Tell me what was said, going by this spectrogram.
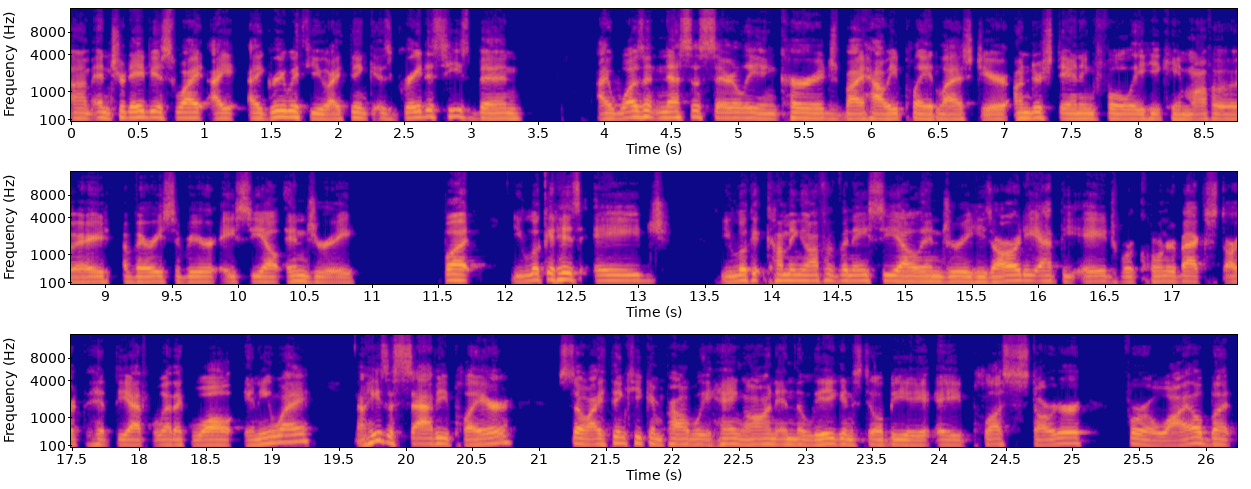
Um, and Tre'Davious White, I, I agree with you. I think as great as he's been, I wasn't necessarily encouraged by how he played last year. Understanding fully, he came off of a very a very severe ACL injury, but you look at his age you look at coming off of an ACL injury, he's already at the age where cornerbacks start to hit the athletic wall anyway. Now, he's a savvy player, so I think he can probably hang on in the league and still be a, a plus starter for a while. But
